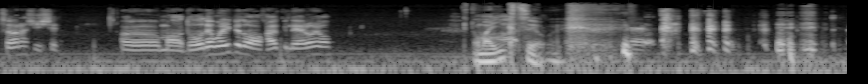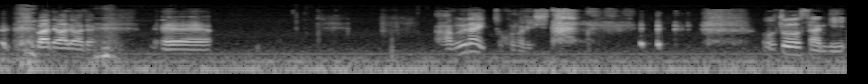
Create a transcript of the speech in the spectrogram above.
そういう話して、うーん、まあ、どうでもいいけど、早く寝ろよ。お前いくつよ？待て待て待て。えー、危ないところでした。お父さんに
